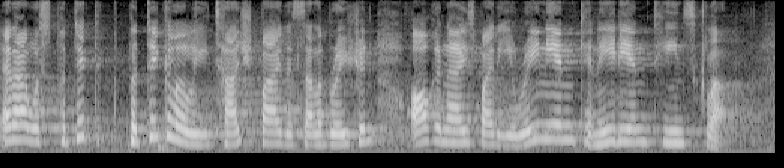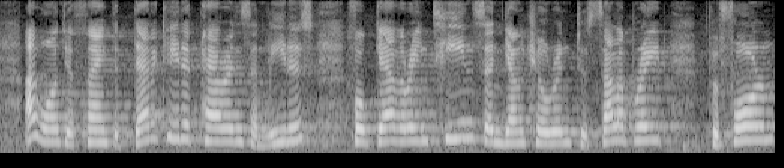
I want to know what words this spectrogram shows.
and I was partic particularly touched by the celebration organized by the Iranian Canadian Teens Club. I want to thank the dedicated parents and leaders for gathering teens and young children to celebrate, perform,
